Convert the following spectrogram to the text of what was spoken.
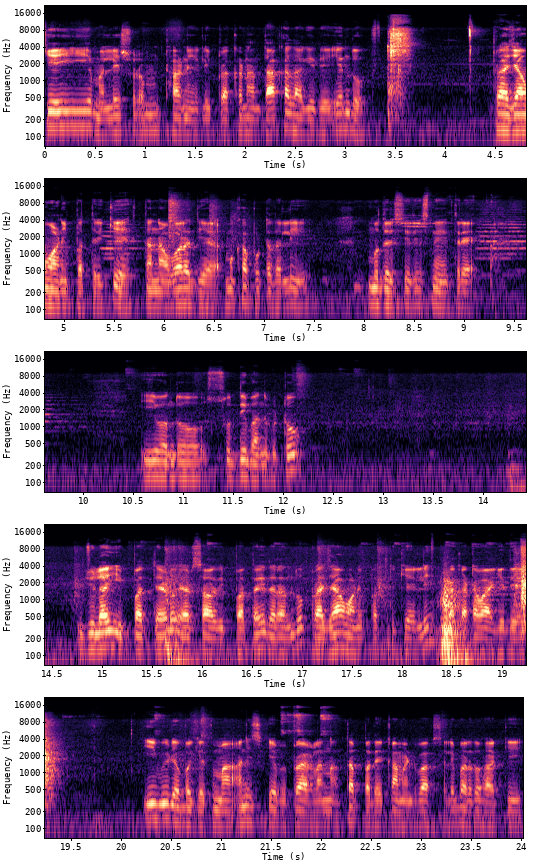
ಕೆಇಎ ಮಲ್ಲೇಶ್ವರಂ ಠಾಣೆಯಲ್ಲಿ ಪ್ರಕರಣ ದಾಖಲಾಗಿದೆ ಎಂದು ಪ್ರಜಾವಾಣಿ ಪತ್ರಿಕೆ ತನ್ನ ವರದಿಯ ಮುಖಪುಟದಲ್ಲಿ ಮುದ್ರಿಸಿದೆ, ಸ್ನೇಹಿತರೆ. ಈ ಒಂದು ಸುದ್ದಿ ಬಂದುಬಿಟ್ಟು, ಜುಲೈ ಇಪ್ಪತ್ತೆರಡು, ಎರಡು ಸಾವಿರದ ಇಪ್ಪತ್ತೈದರಂದು ಪ್ರಜಾವಾಣಿ ಪತ್ರಿಕೆಯಲ್ಲಿ ಪ್ರಕಟವಾಗಿದೆ. ಈ ವಿಡಿಯೋ ಬಗ್ಗೆ ತಮ್ಮ ಅನಿಸಿಕೆ, ಅಭಿಪ್ರಾಯಗಳನ್ನು ತಪ್ಪದೆ ಕಾಮೆಂಟ್ ಬಾಕ್ಸಲ್ಲಿ ಬರೆದು ಹಾಕಿ.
